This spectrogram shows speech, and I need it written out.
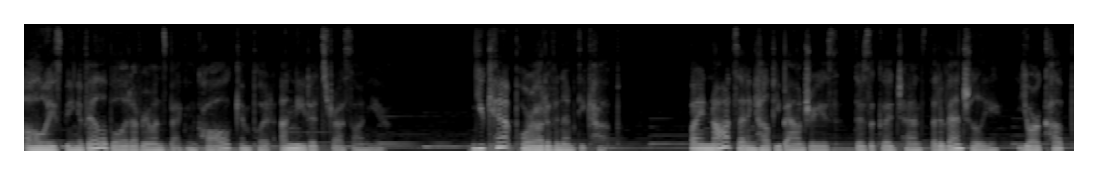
always being available at everyone's beck and call can put unneeded stress on you. You can't pour out of an empty cup. By not setting healthy boundaries, there's a good chance that eventually your cup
